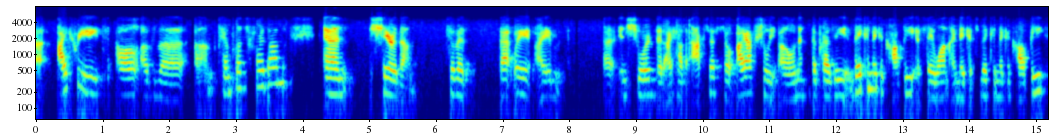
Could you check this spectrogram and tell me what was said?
Uh, I create all of the um, templates for them and share them so that that way I'm uh, ensured that I have access. So I actually own the Prezi. They can make a copy if they want. I make it so they can make a copy.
